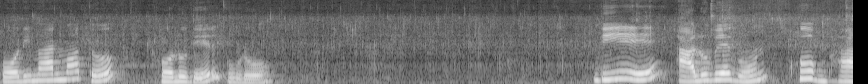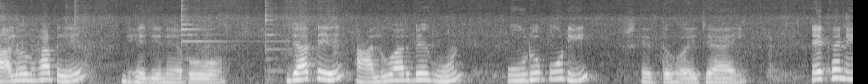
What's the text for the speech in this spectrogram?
পরিমাণ মতো হলুদের গুঁড়ো। দিয়ে আলু বেগুন খুব ভালোভাবে ভেজে নেব। যাতে আলু আর বেগুন পুরোপুরি সেদ্ধ হয়ে যায়। এখানে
